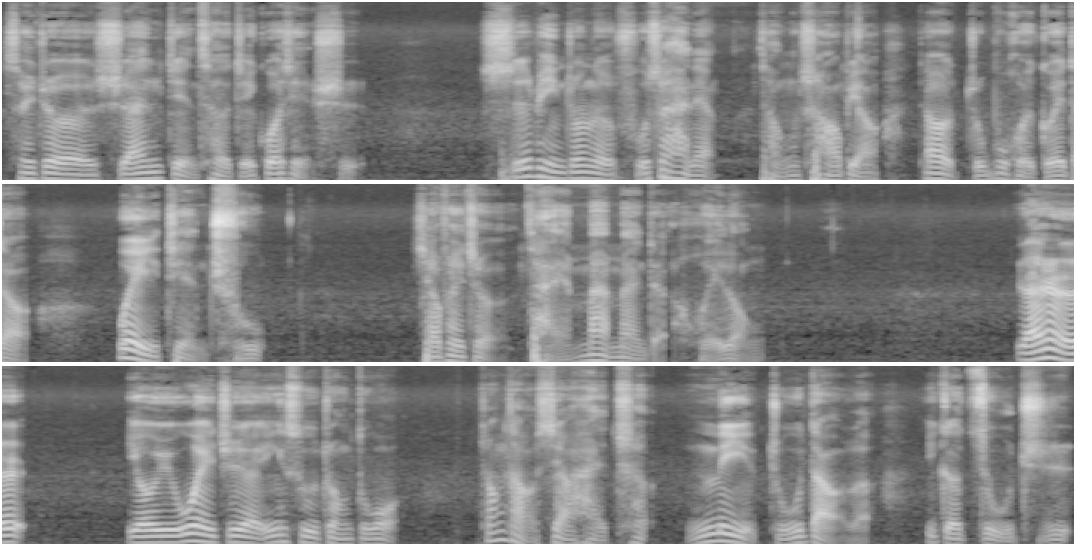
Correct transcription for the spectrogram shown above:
随着食安检测结果显示，食品中的辐射含量从超标到逐步回归到未检出，消费者才慢慢的回笼。然而，由于未知的因素众多，中岛校还成立主导了一个组织。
